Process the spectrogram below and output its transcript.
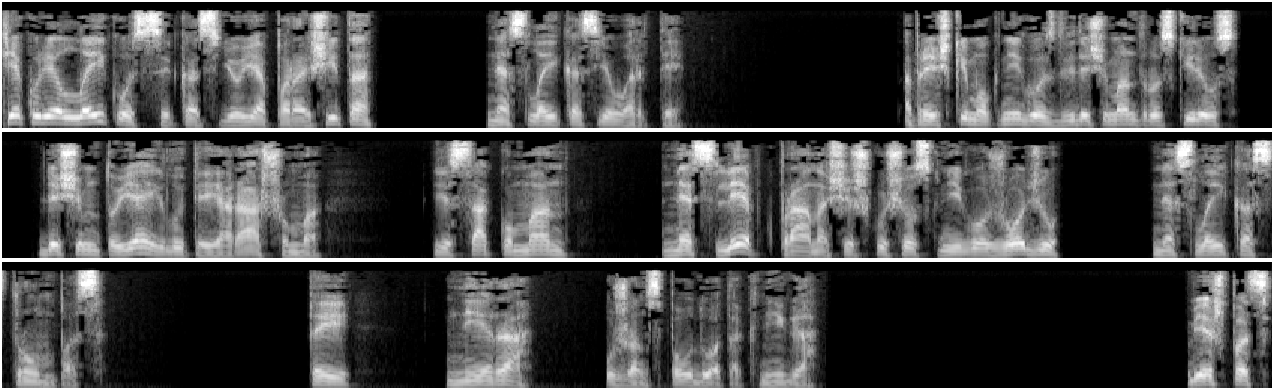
tie, kurie laikosi, kas joje parašyta, nes laikas jau arti. Apreiškimo knygos 22 skyriaus 10 eilutėje rašoma, jis sako man, neslėpk pranašiškų šios knygos žodžių, nes laikas trumpas. Tai nėra užanspauduota knyga. Viešpats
